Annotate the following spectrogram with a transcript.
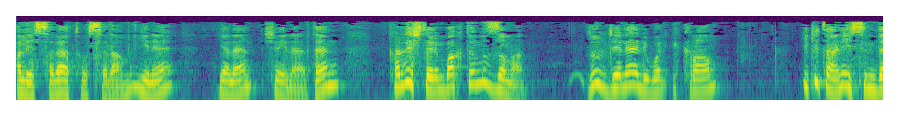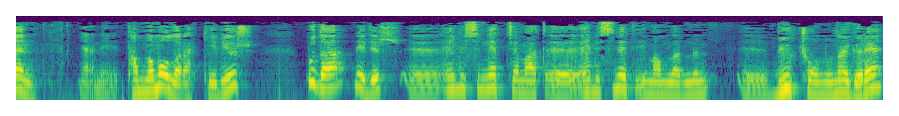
aleyhissalatu vesselamın yine gelen şeylerden. Kardeşlerim baktığımız zaman Zülcelali vel ikram iki tane isimden yani tamlama olarak geliyor. Bu da nedir? Ee, ehli sünnet cemaat, e, ehli sünnet imamlarının e, büyük çoğunluğuna göre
